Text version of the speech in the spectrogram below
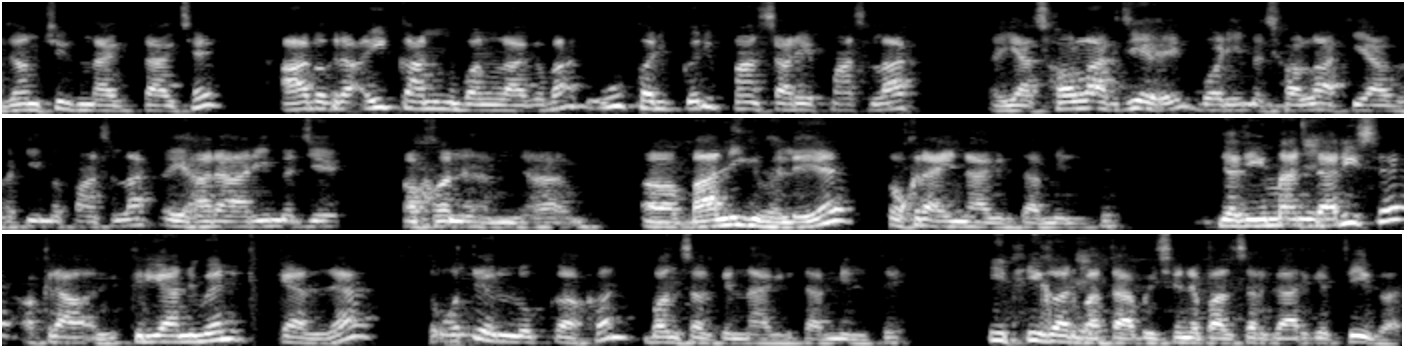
जन्मसिद्ध नागरिकता छै। आब एकरा ई कानून बनला के बाद उ करीब करीब पाँच, साढ़े पाँच लाख, या छः लाख जे है बड़ी में छः लाख, या घटी में पाँच लाख, एहि हाराहारी में जे अखन बालिग भेलैए, ओकरा नागरिकता मिलते। यदि ईमानदारी से ओकरा क्रियान्वयन कयल जाए तो ओते लोग के अखन वंशज के नागरिकता मिलते। ई फिगर बताबै छै नेपाल सरकार के फिगर।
